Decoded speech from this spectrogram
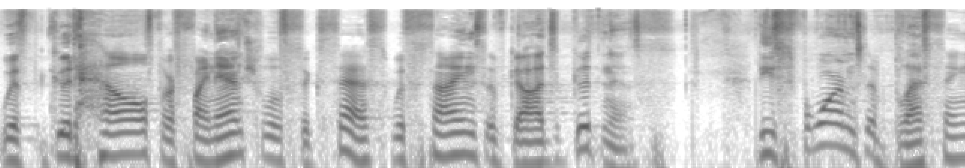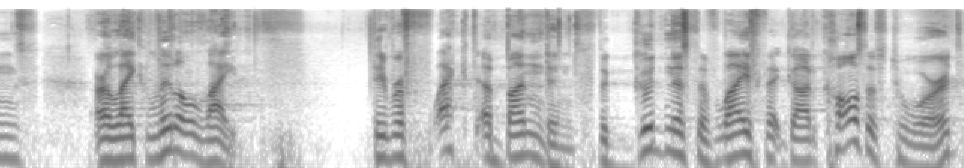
with good health or financial success with signs of God's goodness. These forms of blessings are like little lights. They reflect abundance, the goodness of life that God calls us towards.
